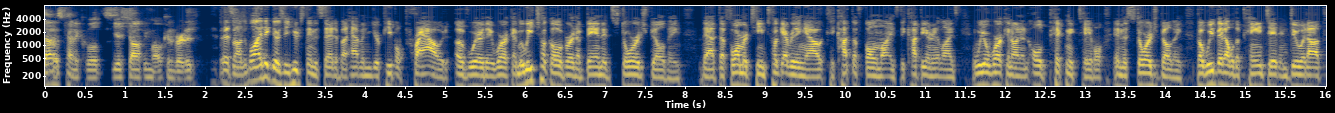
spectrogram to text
that was kind of cool to see a shopping mall converted. That's awesome. Well, I think there's a huge thing to say about having your people proud of where they work. I mean, we took over an abandoned storage building that the former team took everything out to cut the phone lines, to cut the internet lines. And we were working on an old picnic table in the storage building, but we've been able to paint it and do it up.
